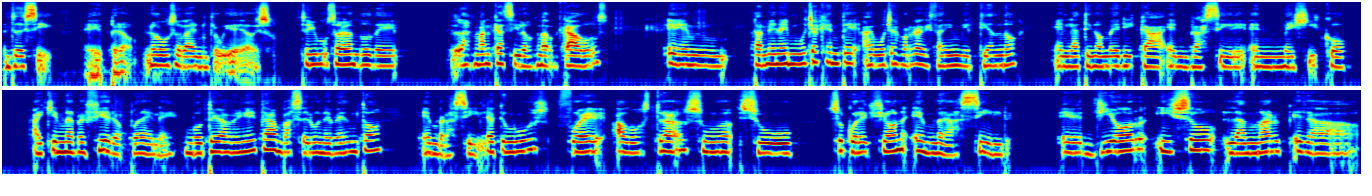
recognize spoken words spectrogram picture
Entonces sí, eh, pero no vamos a hablar en otro video eso. Seguimos hablando de las marcas y los mercados. Em, también hay mucha gente, hay muchas marcas que están invirtiendo en Latinoamérica, en Brasil, en México. ¿A quién me refiero? Ponele, Bottega Veneta va a ser un evento en Brasil. La Toulouse fue a mostrar su, su, su colección en Brasil. Eh, Dior hizo la marca,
